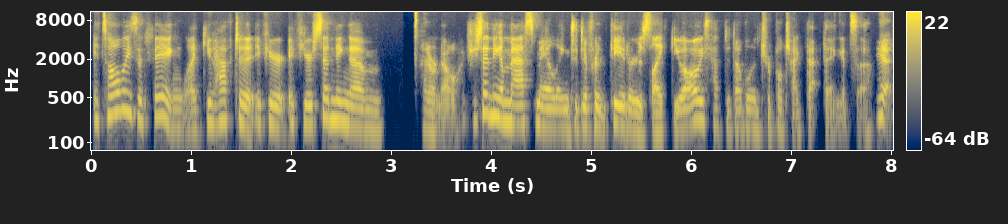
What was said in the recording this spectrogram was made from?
it's always a thing. Like you have to, if you're, if you're sending, um, I don't know, if you're sending a mass mailing to different theaters, like you always have to double and triple check that thing. It's a, yeah.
